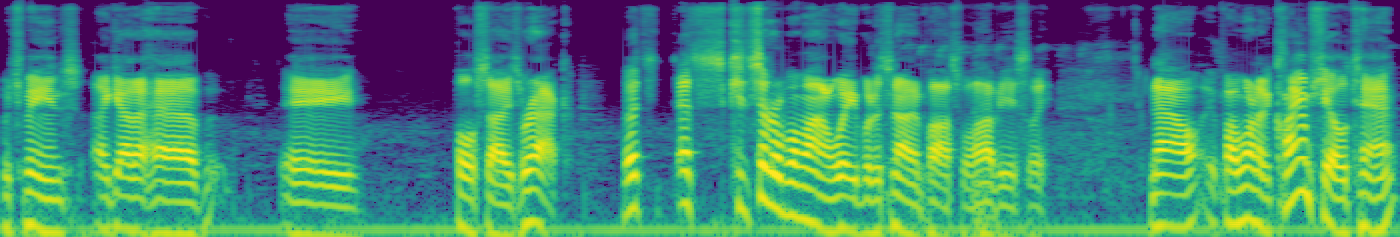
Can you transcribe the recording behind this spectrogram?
which means I gotta have a full size rack. That's that's considerable amount of weight, but it's not impossible, obviously. Now, if I wanted a clamshell tent,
